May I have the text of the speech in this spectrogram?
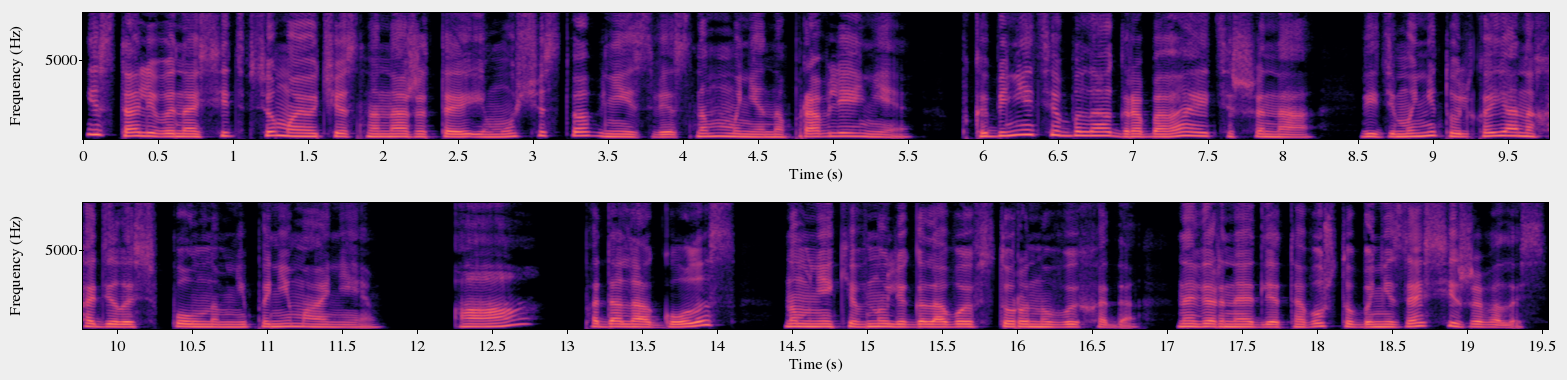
и стали выносить все мое честно нажитое имущество в неизвестном мне направлении. В кабинете была гробовая тишина. Видимо, не только я находилась в полном непонимании. «А?» — подала голос, но мне кивнули головой в сторону выхода, наверное, для того, чтобы не засиживалась.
